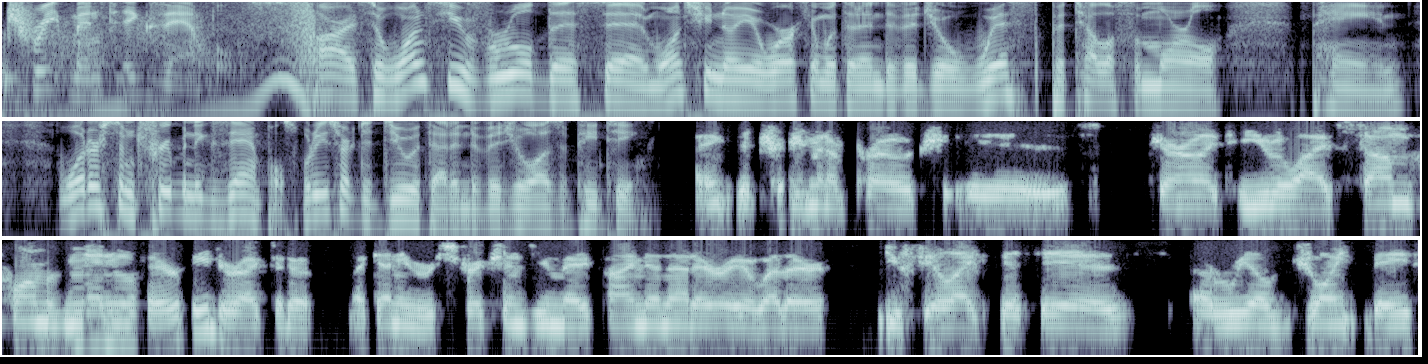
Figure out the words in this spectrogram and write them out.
Treatment examples. All right, so once you've ruled this in, once you know you're working with an individual with patellofemoral pain, what are some treatment examples? What do you start to do with that individual as a PT? I think the treatment approach is generally to utilize some form of manual therapy directed at like any restrictions you may find in that area, whether you feel like this is a real joint based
